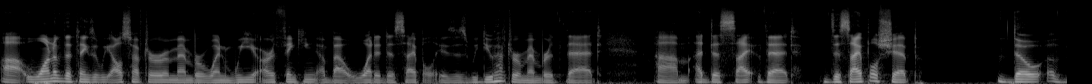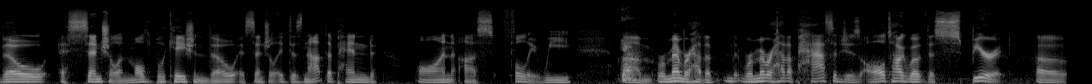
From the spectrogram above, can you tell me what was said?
uh, one of the things that we also have to remember when we are thinking about what a disciple is is we do have to remember that um, a disi- that discipleship though though essential and multiplication though essential it does not depend on us fully we yeah. um, remember how the remember how the passages all talk about the spirit of,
